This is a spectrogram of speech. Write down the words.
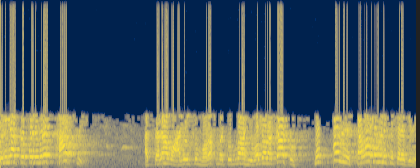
வெளியாக்கப்படுகிற காற்று. அஸ்லாம் அலைக்கும் வரஹ்மத்துல்லாஹி வபரகாத்து முப்பது சவாபங்களுக்கு கிடைக்குது.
